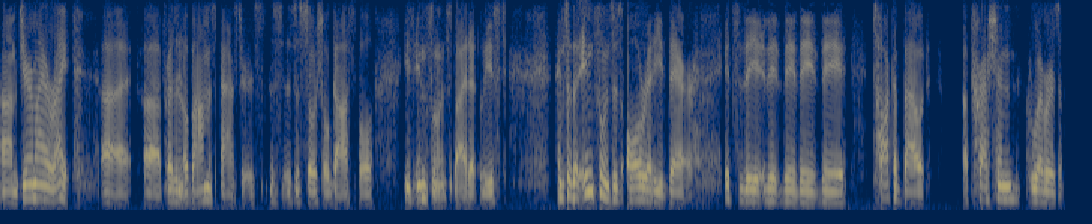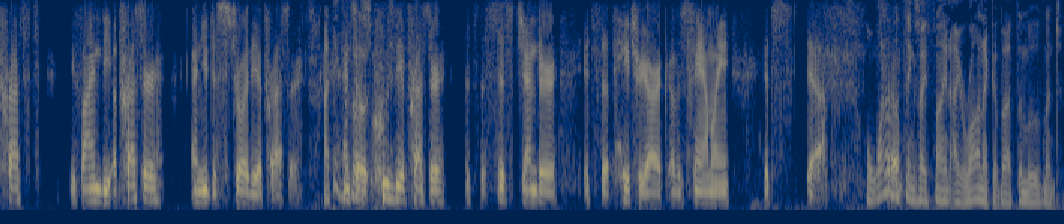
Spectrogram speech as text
Um, Jeremiah Wright, uh, uh, President Obama's pastor, is, is, is, a social gospel. He's influenced by it at least, and so that influence is already there. It's the the the the, the talk about oppression. Whoever is oppressed, you find the oppressor and you destroy the oppressor. I think. And so, who's the oppressor? It's the cisgender. It's the patriarch of his family. It's yeah. Well, one so. of the things I find ironic about the movement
